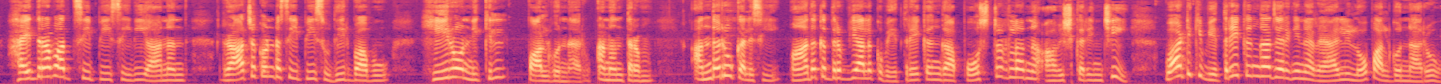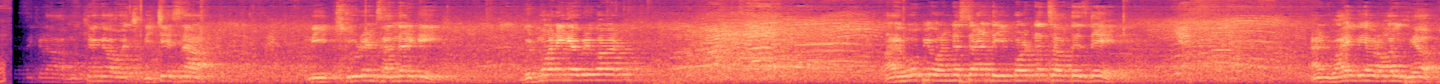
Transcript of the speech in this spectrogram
Hyderabad CP CV Anand Rachakonda CP Sudheer Babu hero Nikhil పాల్గొన్నారు. అనంతరం అందరూ కలిసి మాదక ద్రవ్యాలకు వ్యతిరేకంగా పోస్టర్లను ఆవిష్కరించి వాటికి వ్యతిరేకంగా జరిగిన ర్యాలీలో పాల్గొన్నారు. ముఖ్యంగా వచ్చి విచ్చేసిన మీ స్టూడెంట్స్ అందరికీ good morning everyone. I hope you understand the importance of this day and why we are all here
